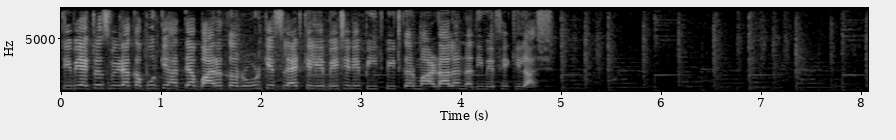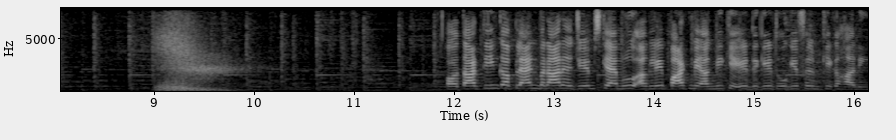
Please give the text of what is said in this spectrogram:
टीवी एक्ट्रेस वीणा कपूर की हत्या। 12 करोड़ के फ्लैट के लिए बेटे ने पीट पीट कर मार डाला। नदी में फेंकी लाश। अवतार तीन का प्लान बना रहे जेम्स कैमरू। अगले पार्ट में अग्नि के इर्द गिर्द होगी फ़िल्म की कहानी।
